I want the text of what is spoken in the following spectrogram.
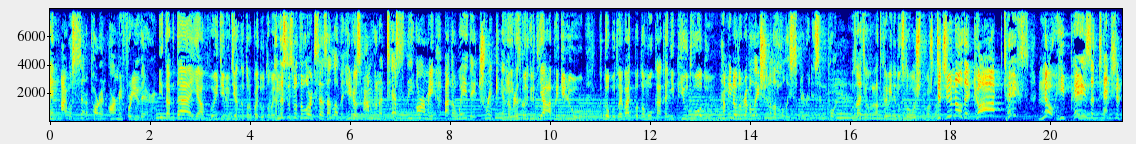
and I will set apart an army for you there. и тогда я выделю тех, которые пойдут на And войну. this is what the Lord says. I love it. He goes, I'm going to test the army by the way they drink in the И river. Господь говорит, я определю, кто будет воевать по тому, как они пьют воду. How many know the revelation of the Holy Spirit is important? Вы знаете, откровение Духа Святого очень важно. Did you know that God takes note? He pays attention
